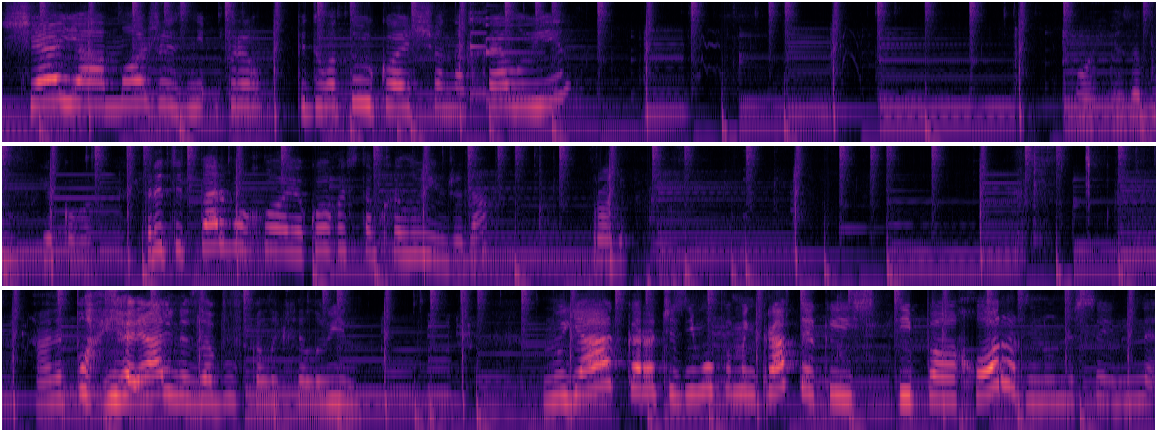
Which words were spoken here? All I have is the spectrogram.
Ще я може зні... при... підготую кое-що на Хеллоуін. Ой, я забув якого. 31-го якогось там Хеллоуін же, да? Вроді. А не по, я реально забув, коли Хеллоуін. Ну я, коротше, зніму по Майнкрафту якийсь типа хорор, ну не си, не,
